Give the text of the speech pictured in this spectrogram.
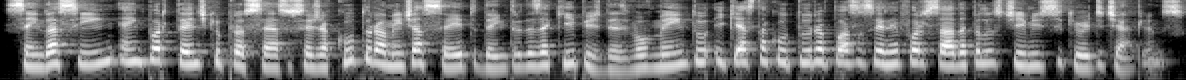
Sendo assim, é importante que o processo seja culturalmente aceito dentro das equipes de desenvolvimento e que esta cultura possa ser reforçada pelos times de Security Champions.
